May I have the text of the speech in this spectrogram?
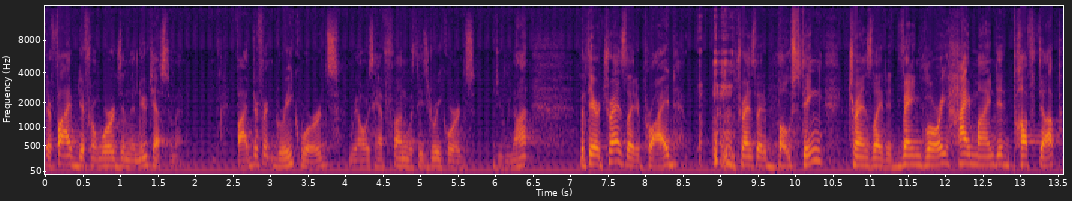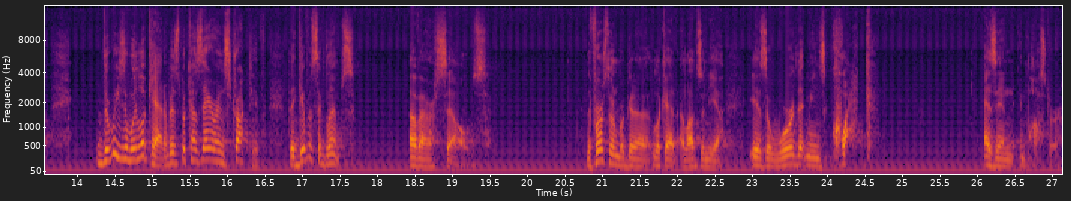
There are five different words in the New Testament, five different Greek words. We always have fun with these Greek words, do we not? But they're translated pride, translated boasting, translated vainglory, high minded, puffed up. The reason we look at them is because they are instructive. They give us a glimpse of ourselves. The first one we're going to look at, alazonia, is a word that means quack, as in impostor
